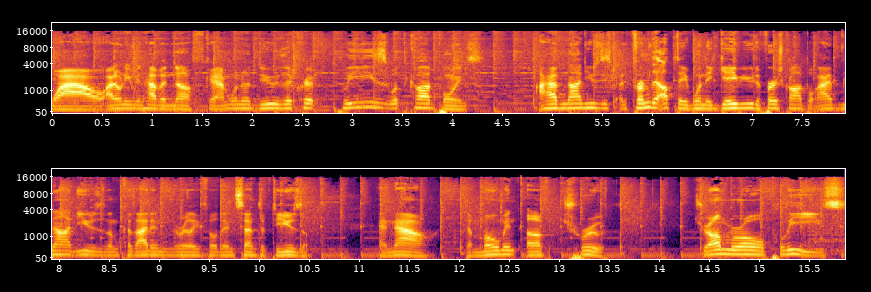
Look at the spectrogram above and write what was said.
Wow, I don't even have enough. Okay, I'm gonna do the crypt, please, with the COD points. I have not used these from the update when they gave you the first COD point. I have not used them because I didn't really feel the incentive to use them. And now, the moment of truth. Drum roll, please.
